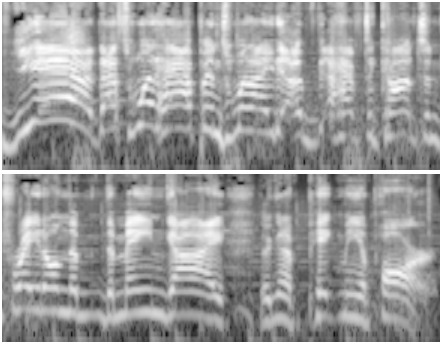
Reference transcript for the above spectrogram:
Yeah, that's what happens when I uh, have to concentrate on the, the main guy. They're to pick me apart.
